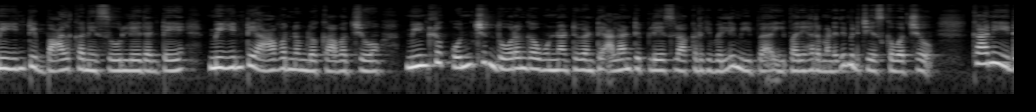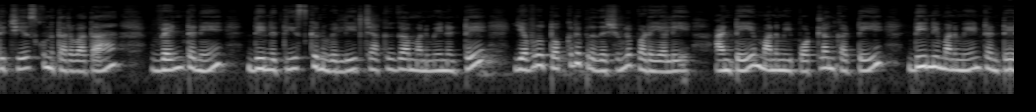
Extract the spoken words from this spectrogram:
మీ ఇంటి బాల్కనీస్ లేదంటే మీ ఇంటి ఆవరణంలో కావచ్చు మీ ఇంట్లో కొంచెం దూరంగా ఉన్నటువంటి అలాంటి ప్లేస్లో అక్కడికి వెళ్ళి మీ ఈ పరిహారం అనేది మీరు చేసుకోవచ్చు. కానీ ఇది చేసుకున్న తర్వాత వెంటనే దీన్ని తీసుకుని వెళ్ళి చక్కగా మనం ఏంటంటే ఎవరు తొక్కని ప్రదేశంలో పడేయాలి. అంటే మనం ఈ పొట్లం కట్టి దీన్ని మనం ఏంటంటే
